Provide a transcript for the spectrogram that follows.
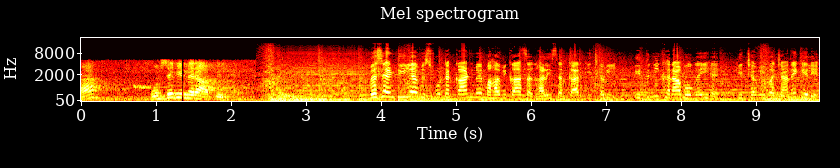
हा? उनसे भी मेरा अपील है वैसे एंटीलिया विस्फोटक कांड में महाविकास अघाड़ी सरकार की छवि इतनी खराब हो गई है कि छवि बचाने के लिए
